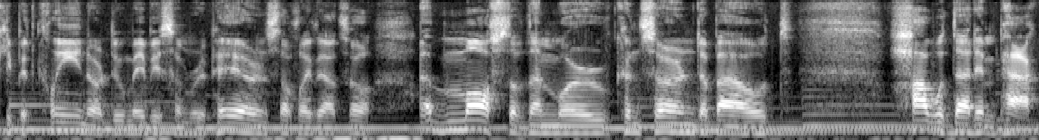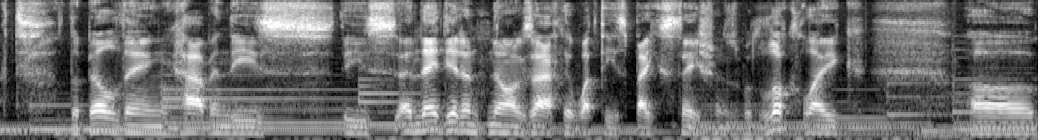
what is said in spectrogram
keep it clean or do maybe some repair and stuff like that. So, uh, most of them were concerned about how would that impact the building having these these, and they didn't know exactly what these bike stations would look like. Um,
